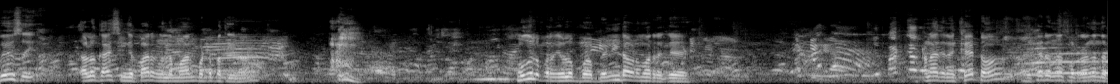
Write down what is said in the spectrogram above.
வியூஸ் ஹலோ காய்ஸ் இங்கே பாருங்கள் இந்த மான் மட்டும் பார்த்தீங்கன்னா முதுகில் பாருங்கள் எவ்வளோ பெண்ட் ஆன மாதிரி இருக்குது ஆனால் அதை நான் கேட்டோம் அது கேட்டோம் என்ன சொல்கிறாங்க அந்த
